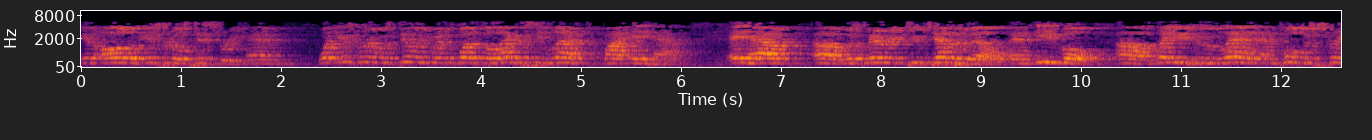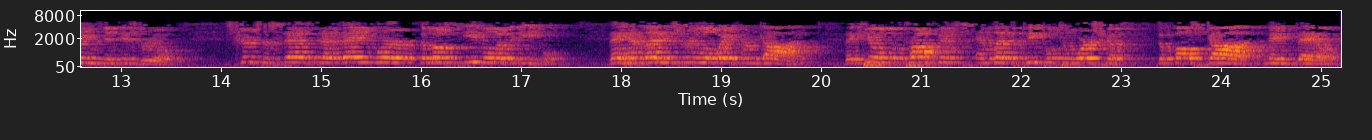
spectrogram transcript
in all of Israel's history. And what Israel was dealing with was the legacy left by Ahab. Ahab uh, was married to Jezebel, an evil uh, lady who led and pulled the strings in Israel. Scripture says that they were the most evil of the evil. They had led Israel away from God. They killed the prophets and led the people to worship the false god named Baal.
